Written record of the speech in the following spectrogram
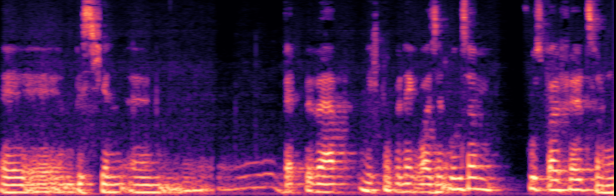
äh, ein bisschen ähm, Wettbewerb nicht notwendigerweise in unserem Fußballfeld, sondern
